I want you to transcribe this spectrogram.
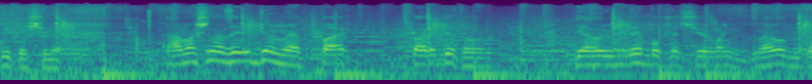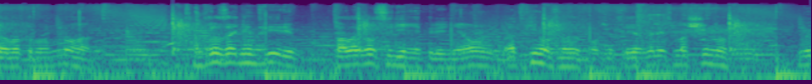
вытащили. А машина заведенная, пар, пар идет. он- Я говорю, не дай бог, сейчас еще рванет. Народу там вокруг много. Открыл задние двери, положил сиденье перед ней. Он откинулся получается. Я залез в машину, вы-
